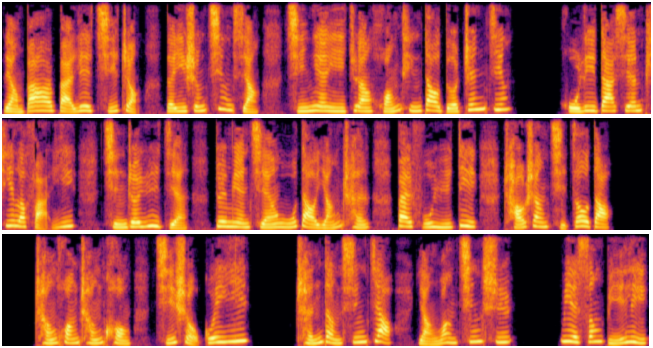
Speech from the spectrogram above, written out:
两班儿百列齐整的一声庆响，齐念一卷黄庭道德真经。虎力大仙披了法衣，擎着玉简，对面前舞蹈扬尘，拜伏于地，朝上起奏道：“诚惶诚恐，起手皈依；臣等兴教，仰望清虚；灭僧比里，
